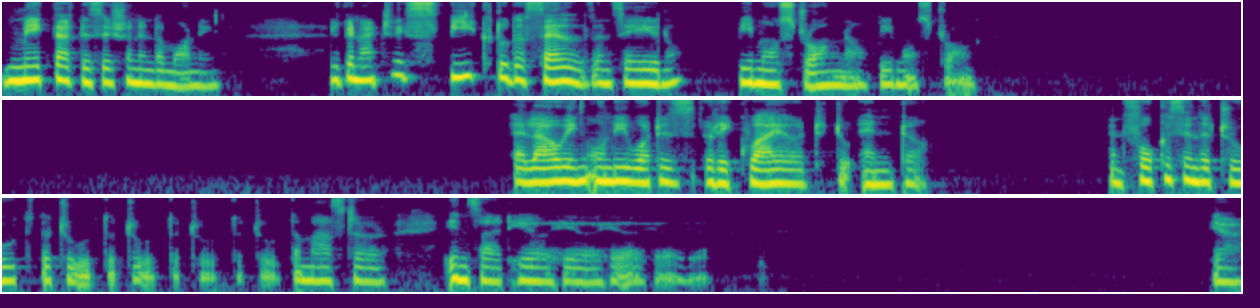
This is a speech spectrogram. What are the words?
make that decision in the morning you can actually speak to the cells and say you know be more strong now be more strong allowing only what is required to enter. And focus in the truth, the truth, the truth, the truth, the truth, the master inside here, here, here, here, here. Yeah.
